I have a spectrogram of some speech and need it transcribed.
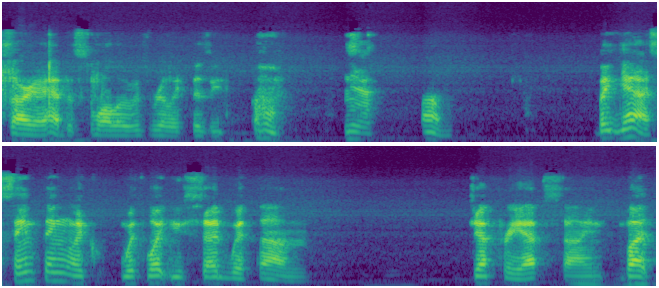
Sorry, I had to swallow. It was really fizzy. Yeah. Um, but yeah, same thing like with what you said with um, Jeffrey Epstein. But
